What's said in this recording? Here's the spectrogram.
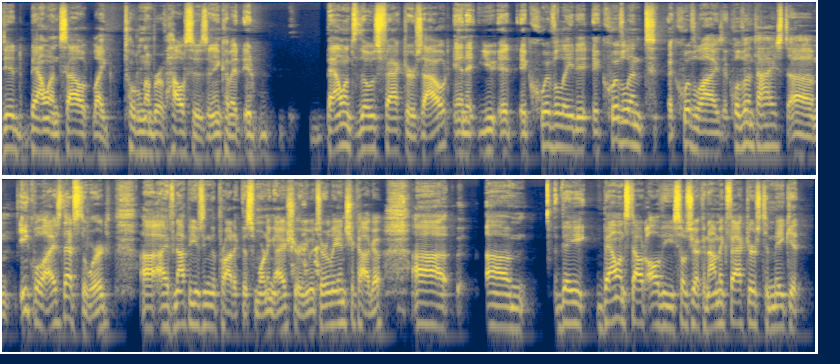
did balance out like total number of houses and income. It, it balanced those factors out, and it you it equivalated equivalent equivalized equivalentized um, equalized. That's the word. Uh, I have not been using the product this morning. I assure you, it's early in Chicago. Uh, um, they balanced out all the socioeconomic factors to make it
